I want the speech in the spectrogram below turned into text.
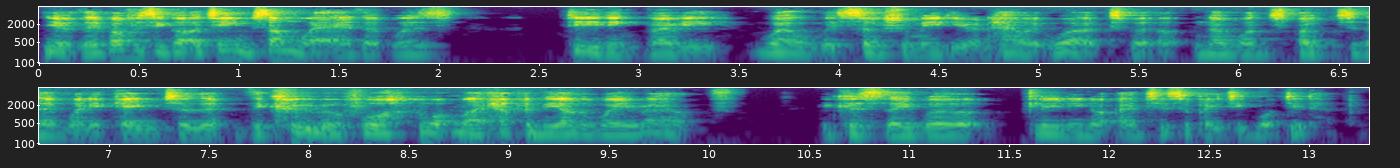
you know, they've obviously got a team somewhere that was dealing very well with social media and how it works, but no one spoke to them when it came to the, the coup of what, what might happen the other way around because they were clearly not anticipating what did happen.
